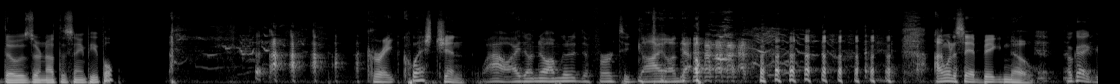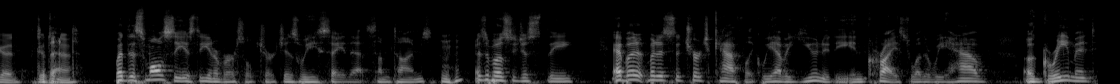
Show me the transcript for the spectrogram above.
Those are not the same people? Great question. Wow, I don't know. I'm going to defer to Guy on that. I'm going to say a big no Okay, good. to Good to know. that. but the small c is the universal church, as we say that sometimes, Mhm. as opposed to just the. eh, But but it's the Church Catholic. We have a unity in Christ, whether we have agreement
